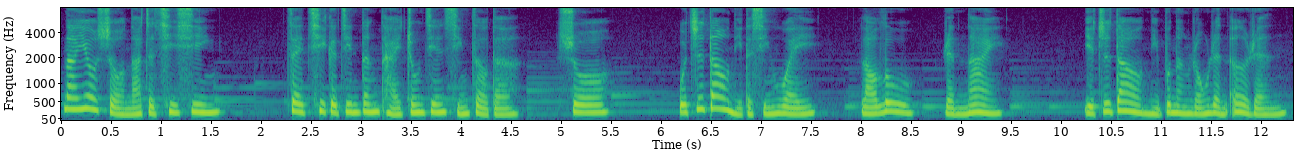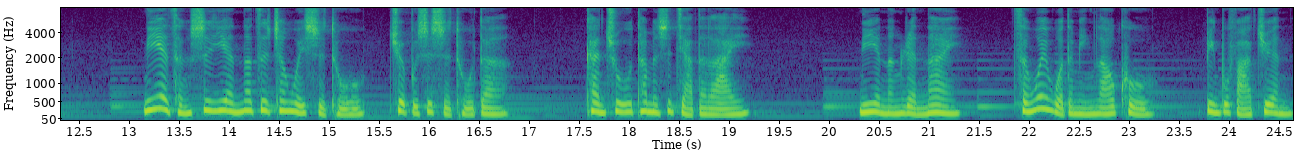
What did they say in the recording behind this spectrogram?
那右手拿着七星，在七个金灯台中间行走的，说：我知道你的行为，劳碌、忍耐，也知道你不能容忍恶人。你也曾试验那自称为使徒却不是使徒的，看出他们是假的来。你也能忍耐。曾为我的名劳苦，并不乏倦。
